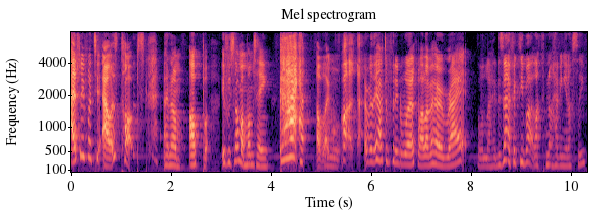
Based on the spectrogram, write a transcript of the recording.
I sleep for two hours tops, and I'm up. If it's not my mom saying, "Gah!" I'm like, fuck, I really have to put in work while I'm at home, right? Wallahi. Does that affect you about like not having enough sleep?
